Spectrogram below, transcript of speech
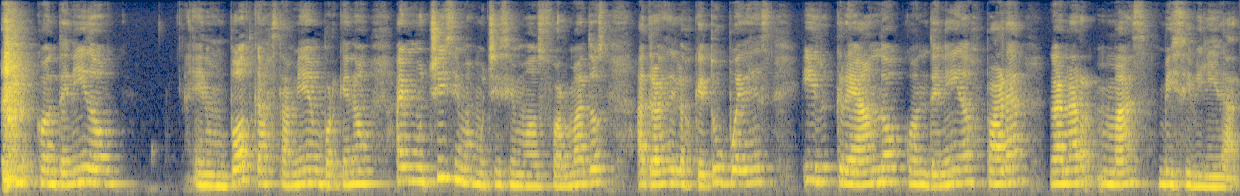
contenido en un podcast también, ¿por qué no? Hay muchísimos, muchísimos formatos a través de los que tú puedes ir creando contenidos para ganar más visibilidad.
